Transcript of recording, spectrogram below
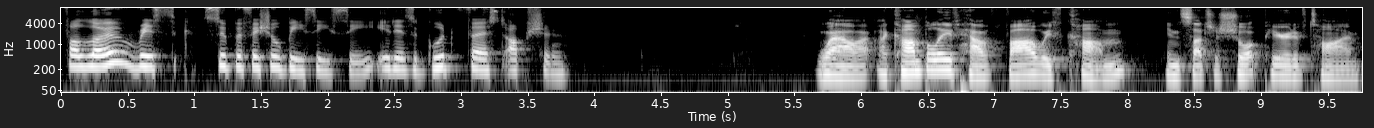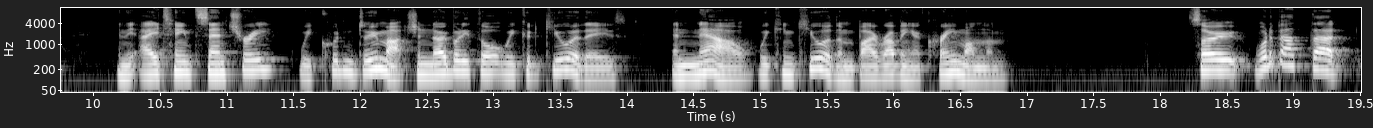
For low risk superficial BCC, it is a good first option. Wow, I can't believe how far we've come in such a short period of time. In the 18th century, we couldn't do much and nobody thought we could cure these, and now we can cure them by rubbing a cream on them. So, what about that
